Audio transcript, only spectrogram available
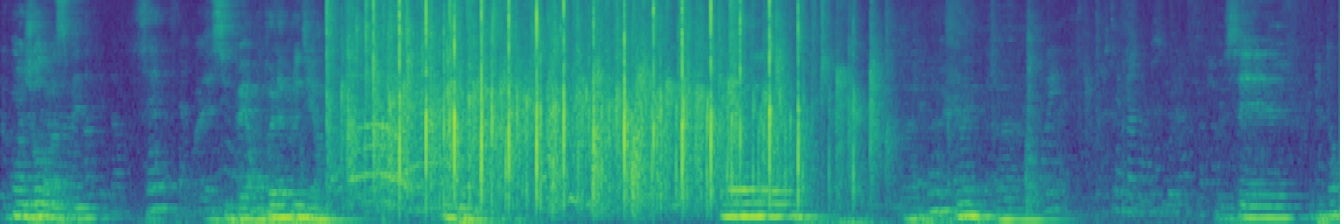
y a combien de jours dans la semaine 7, Ouais, super, on peut l'applaudir. Super. Euh, euh, euh, C'est. Putain.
